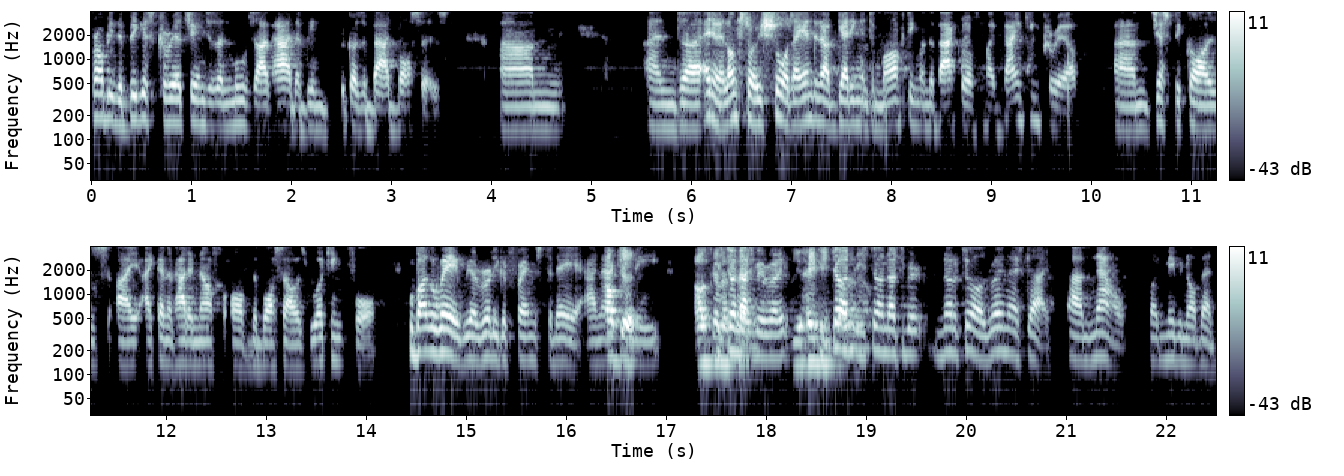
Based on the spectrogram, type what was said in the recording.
probably the biggest career changes and moves I've had have been because of bad bosses. Um, and uh, anyway, long story short, I ended up getting into marketing on the back of my banking career, um, just because I, I kind of had enough of the boss I was working for. Who, by the way, we are really good friends today, and oh, actually, I was going to say, out to be really, you hate each turned, other. He's turned out to be not at all really nice guy um, now, but maybe not then.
